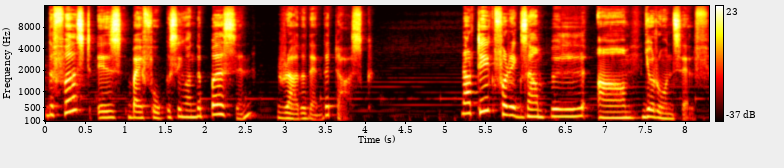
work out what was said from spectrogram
The first is by focusing on the person rather than the task. Now, take for example um, your own self.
